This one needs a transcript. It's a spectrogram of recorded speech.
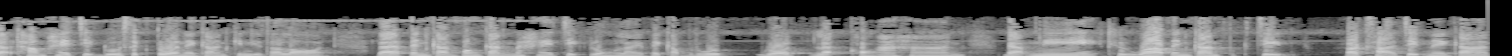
จะทำให้จิตรู้สึกตัวในการกินอยู่ตลอด และเป็นการป้องกันไม่ให้จิตหลงไหลไปกับรูป รสและของอาหาร แบบนี้ถือว่าเป็นการฝึกจิต รักษาจิตในการ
